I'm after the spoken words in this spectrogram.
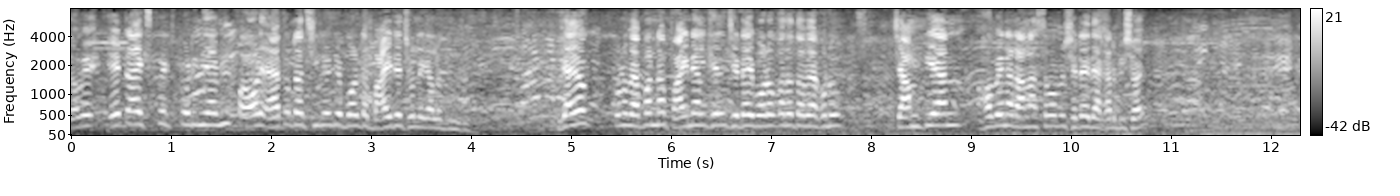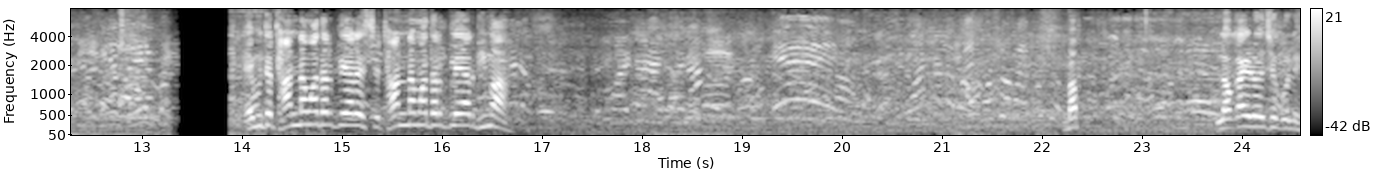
তবে এটা এক্সপেক্ট করিনি আমি। পাওয়ার এতটা ছিল যে বলটা বাইরে চলে গেল কিন্তু। যাই হোক, কোনো ব্যাপার না ফাইনাল খেল সেটাই বড় কথা, তবে এখনও চ্যাম্পিয়ন হবে না রানার্স হবে, সেটাই দেখার বিষয়। এই মুহূর্তে ঠান্ডা মাথার প্লেয়ার এসছে। ঠান্ডা মাথার প্লেয়ার ভীমা। লকাই রয়েছে গোলে।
